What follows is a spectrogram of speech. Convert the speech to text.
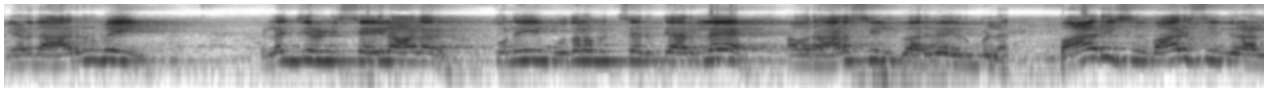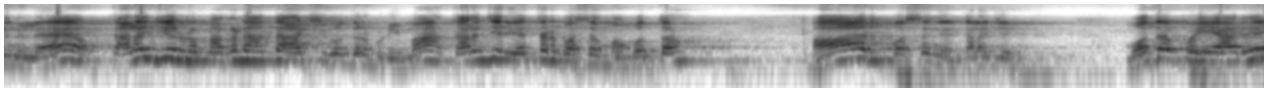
எனது அருமை இளைஞரணி செயலாளர் துணை முதலமைச்சர் இருக்காருல்ல அவர் அரசியலுக்கு வரவே விரும்பல. வாரிசு வாரிசுங்கிற ஆளுங்கள கலைஞரோட மகனா தான் ஆட்சிக்கு வந்துட முடியுமா? கலைஞர் எத்தனை பசங்கம்மா மொத்தம்? ஆறு பசங்க கலைஞர். முத பையாரு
